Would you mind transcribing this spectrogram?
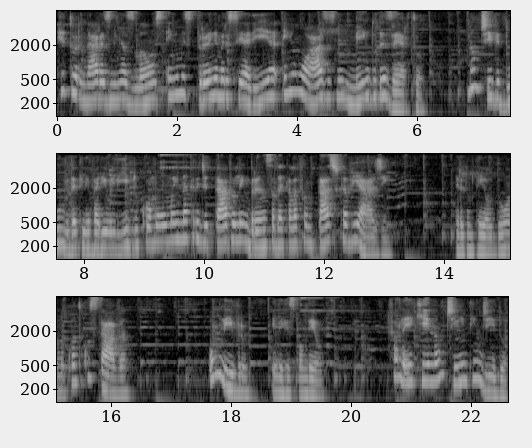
retornar às minhas mãos em uma estranha mercearia em um oásis no meio do deserto. Não tive dúvida que levaria o livro como uma inacreditável lembrança daquela fantástica viagem. Perguntei ao dono quanto custava. Um livro, ele respondeu. Falei que não tinha entendido.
